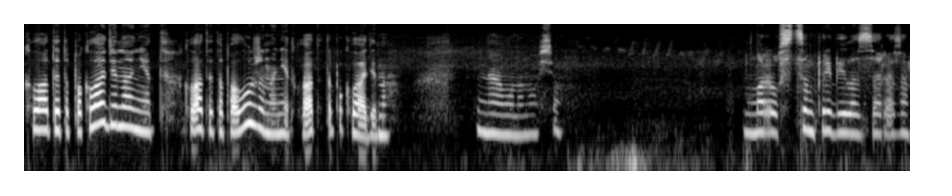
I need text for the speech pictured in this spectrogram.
Клад это покладина, нет. Клад это положено, нет. Клад это покладина. Да, вон оно все. Морозцем прибила, зараза.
